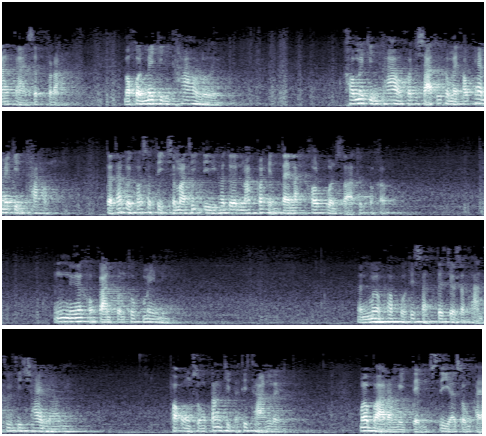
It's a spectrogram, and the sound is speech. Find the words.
ร่างกายสักปราบางคนไม่กินข้าวเลยเขาไม่กินข้าวเขาจะสาธุทำไมเขาแค่ไม่กินข้าว แต่ถ้าเกิดเขาสติสมาธิดีเขาเดินมรรคเขาเห็นใจรักเขาควรสาธุกับเขา เนื้อของการพ้นทุกข์ไม่มีนั้นเมื่อพระโพธิสัตว์ได้เจอสถานที่ที่ใช่แล้วเนี่ยพระองค์ทรงตั้งจิตอธิษฐานเลย เมื่อบารมีเต็มเสียสงไข่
